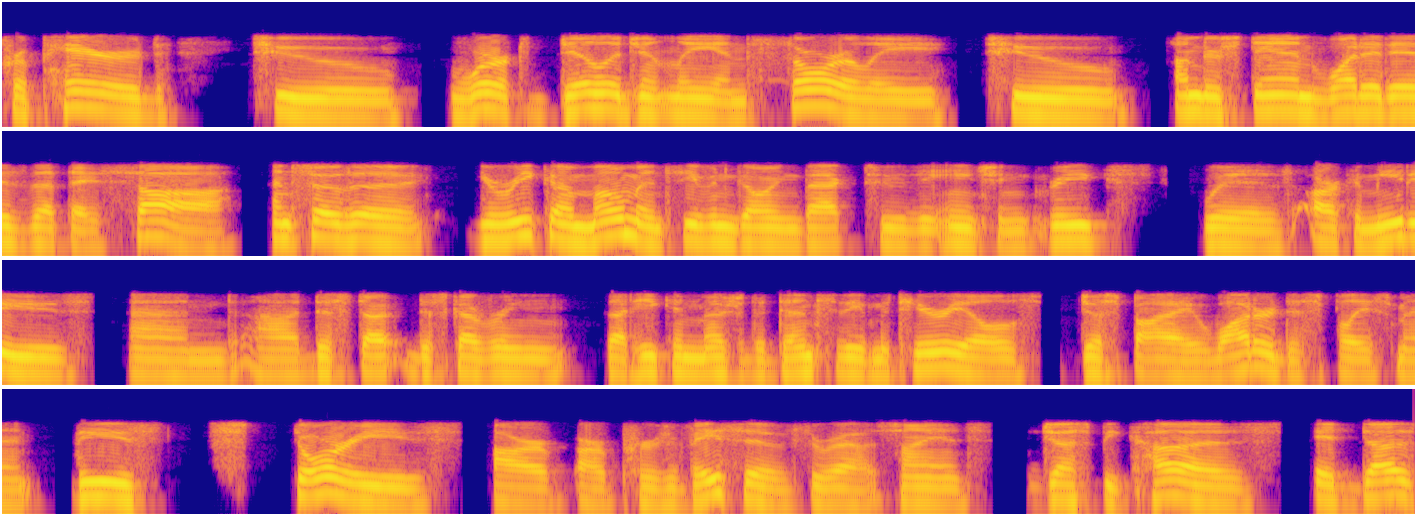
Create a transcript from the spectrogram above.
prepared to work diligently and thoroughly to understand what it is that they saw. And so the eureka moments, even going back to the ancient Greeks with Archimedes and uh, dis- discovering that he can measure the density of materials just by water displacement. These stories are are pervasive throughout science just because it does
